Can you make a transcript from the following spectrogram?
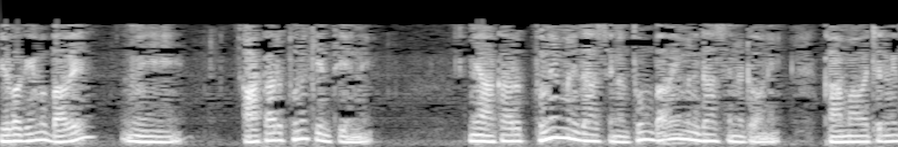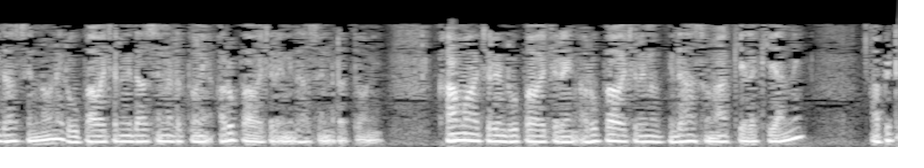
ඒ වගේම භවයේ මේ ආකාර තුනකින් තියෙන්නේ. මේ ආකාර තුනෙන්ම නිදහස් වෙන තුන් භවයෙන්ම නිදහස් වෙන්නට ඕනේ. කාමාවචර නිදහස් වෙන්න ඕනේ, රූපාවචර නිදහස් වෙන්නටත් ඕනේ, අරූපාවචර නිදහස් වෙන්නටත් ඕනේ. කාමාවචරෙන් රූපාවචරෙන් අරූපාවචරෙන් නිදහස් වුණා කියලා කියන්නේ අපිට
